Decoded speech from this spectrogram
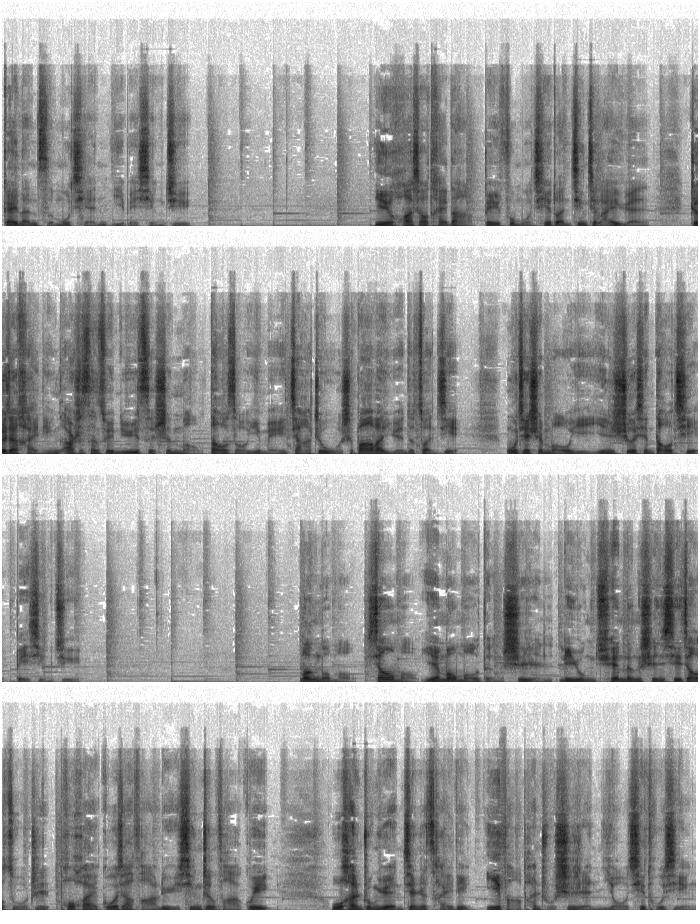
该男子目前已被刑拘。因花销太大，被父母切断经济来源，浙江海宁二十三岁女子沈某盗走一枚价值五十八万元的钻戒，目前沈某已因涉嫌盗窃被刑拘。汪某某、肖某、严某某等十人利用全能神邪教组织破坏国家法律、行政法规，武汉中院近日裁定依法判处十人有期徒刑。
